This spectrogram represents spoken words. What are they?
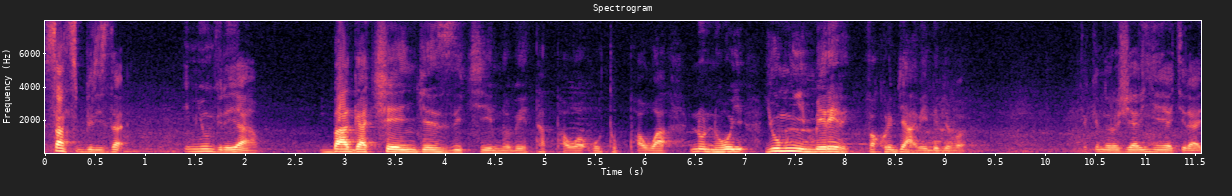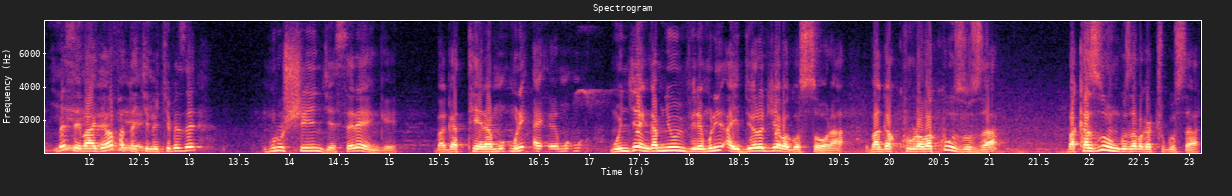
Sensibiliza imyumvire yabo. Bagacengeza ikintu bita pawa hutu pawa noneho y'umwimerere. Va kuri bya bindi byo tekinoloji yari nkeya kiriya gihe. Mbese bajya bafata ikintu kimeze nk'urushinge serenge bagatera muri eh, mu- ngengamyumvire muri ideology y'abagosora bagakurura bakuzuza bakazunguza bagacugusa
